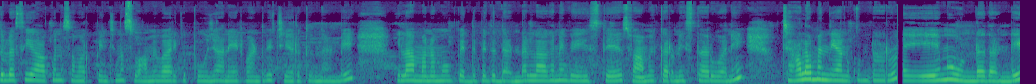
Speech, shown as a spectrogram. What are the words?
తులసి ఆకును సమర్పించిన స్వామివారికి పూజ అనేటువంటిది చేరుతుందండి. ఇలా మనము పెద్ద పెద్ద దండల్లాగానే వేస్తే స్వామి కరుణిస్తారు అని చాలామంది అనుకుంటారు. ఏమీ ఉండదండి.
